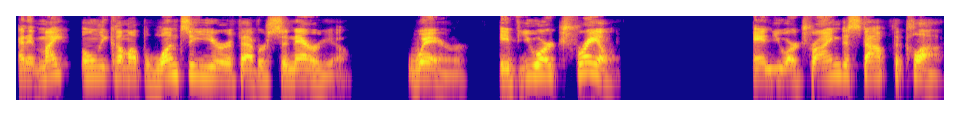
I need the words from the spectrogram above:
and it might only come up once a year, if ever, scenario where if you are trailing and you are trying to stop the clock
